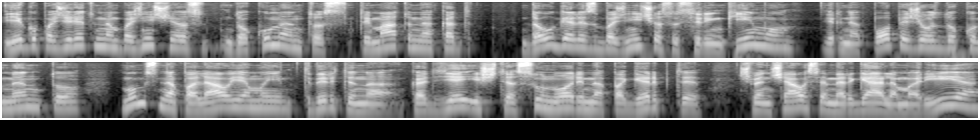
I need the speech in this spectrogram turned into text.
Jeigu pažiūrėtumėm bažnyčios dokumentus, tai matome, kad daugelis bažnyčios susirinkimų ir net popiežiaus dokumentų mums nepaliaujamai tvirtina, kad jei iš tiesų norime pagerbti švenčiausią mergelę Mariją,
